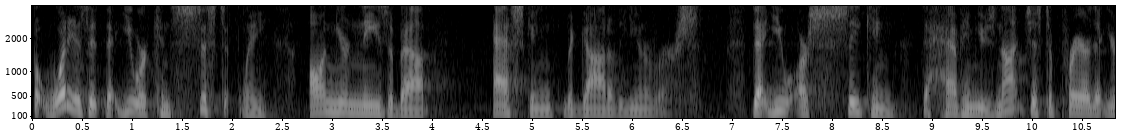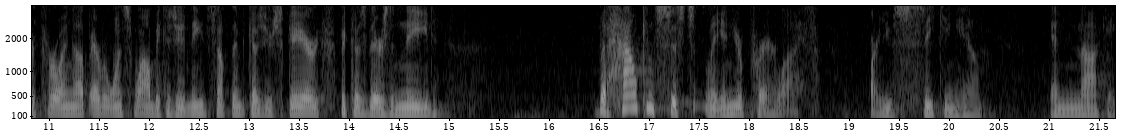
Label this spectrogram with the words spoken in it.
but what is it that you are consistently on your knees about asking the God of the universe? That you are seeking to have Him use. Not just a prayer that you're throwing up every once in a while because you need something, because you're scared, because there's a need. But how consistently in your prayer life are you seeking Him and knocking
